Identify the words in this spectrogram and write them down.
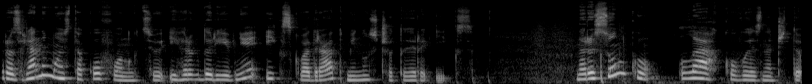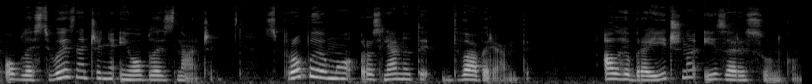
Розглянемо ось таку функцію y дорівнює х квадрат мінус 4х. На рисунку легко визначити область визначення і область значень. Спробуємо розглянути два варіанти алгебраїчно і за рисунком.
